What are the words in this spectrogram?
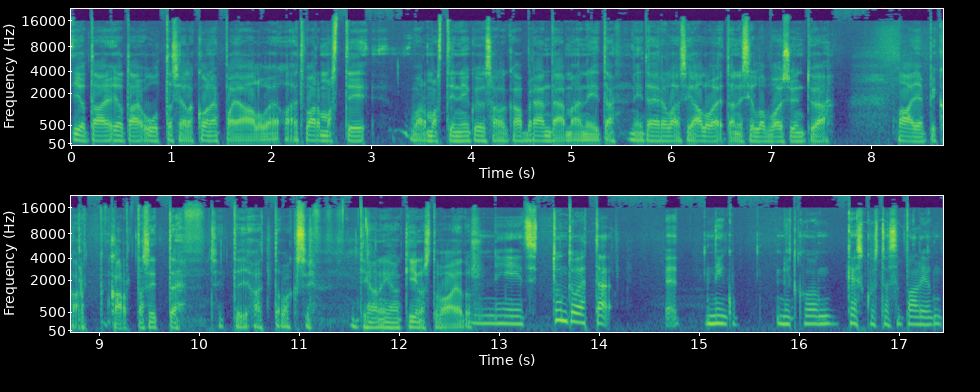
jotain, jotain uutta siellä konepaja-alueella. Et varmasti varmasti niin kuin jos alkaa brändäämään niitä, niitä erilaisia alueita, niin silloin voi syntyä laajempi kartta, kartta sitten, sitten jaettavaksi. Ihan, ihan kiinnostava ajatus. Niin, tuntuu, että, että niin kuin nyt kun on keskustassa paljon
